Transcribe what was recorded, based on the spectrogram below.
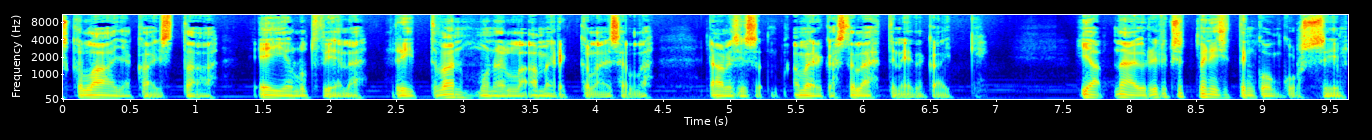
koska laajakaistaa ei ollut vielä riittävän monella amerikkalaisella. Nämä oli siis Amerikasta lähteneitä kaikki. Ja nämä yritykset meni sitten konkurssiin.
